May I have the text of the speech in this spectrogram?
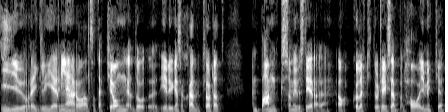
EU-regleringar och allt sånt där krångel, då eh, är det ju ganska självklart att en bank som investerare, ja, Collector till exempel, har ju mycket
